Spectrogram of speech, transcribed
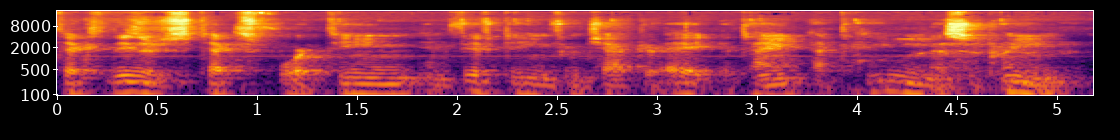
Text, these are just texts 14 and 15 from chapter 8, attain, attaining the supreme.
